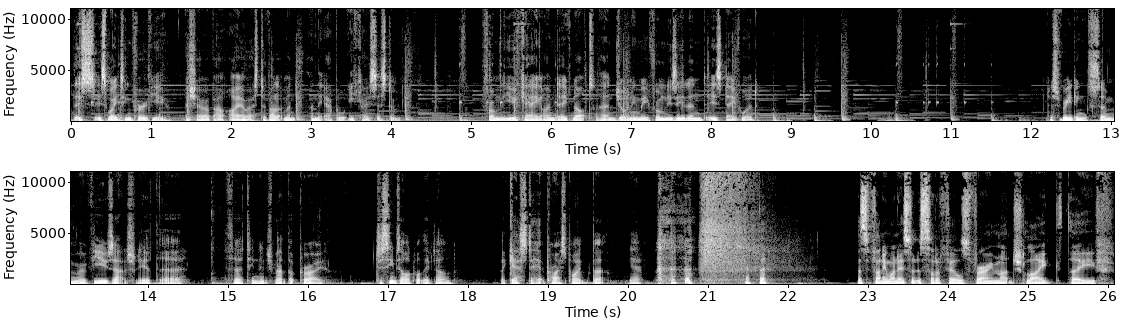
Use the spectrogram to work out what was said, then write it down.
This is Waiting for Review, a show about iOS development and the Apple ecosystem. From the UK, I'm Dave Knott, and joining me from New Zealand is Dave Wood. Just reading some reviews actually of the 13 inch MacBook Pro. Just seems odd what they've done. I guess to hit price point, but yeah. That's a funny one. It sort of, sort of feels very much like they've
